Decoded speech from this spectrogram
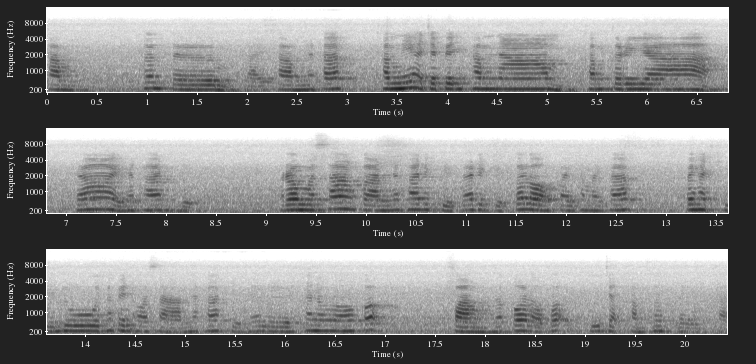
คำเพิ่มเติมหลายคำนะคะคำนี้อาจจะเป็นคำนามคำกริยาได้นะคะเด็กเรามาสร้างกันนะคะเด็กๆและเด็กๆก็ลองไปทำไมคะ ไปหัดเขียนดูถ้าเป็นอสามนะคะ เขียนได้เลย ถ้าน้องๆก็ฟังแล้วก็เราก็รู้จักคำเพิ่มเติมค่ะ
